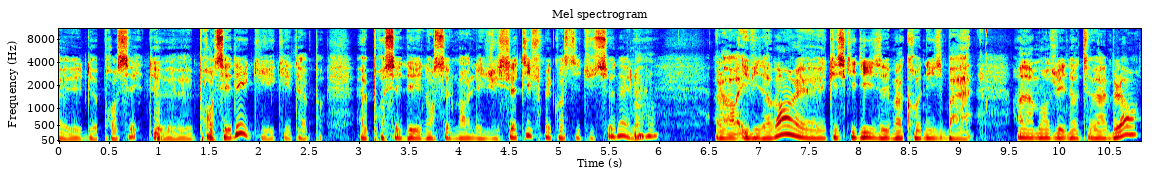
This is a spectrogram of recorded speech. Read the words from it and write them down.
de, mm. procédé, qui, est un, procédé non seulement législatif, mais constitutionnel. Hein. Mm-hmm. Alors évidemment, euh, qu'est-ce qu'ils disent les macronistes? Ben, On a mangé notre vin blanc,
